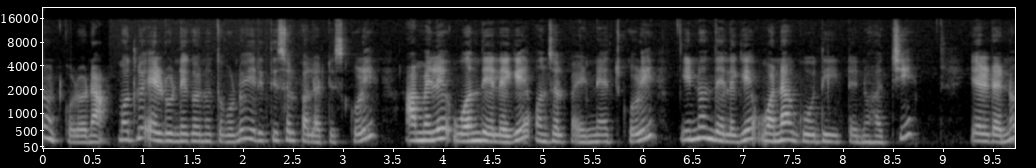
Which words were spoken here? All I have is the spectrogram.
ನೋಡ್ಕೊಳ್ಳೋಣ. ಮೊದಲು ಎರಡು ಉಂಡೆಗಳನ್ನು ತೊಗೊಂಡು ಈ ರೀತಿ ಸ್ವಲ್ಪ ಲಟ್ಟಿಸ್ಕೊಳ್ಳಿ. ಆಮೇಲೆ ಒಂದು ಎಲೆಗೆ ಒಂದು ಸ್ವಲ್ಪ ಎಣ್ಣೆ ಹಚ್ಕೊಳ್ಳಿ. ಇನ್ನೊಂದು ಎಲೆಗೆ ಒಣ ಗೋಧಿ ಹಿಟ್ಟನ್ನು ಹಚ್ಚಿ ಎರಡನ್ನು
